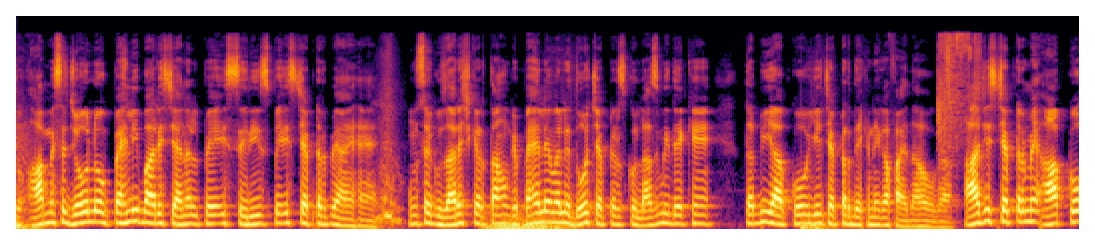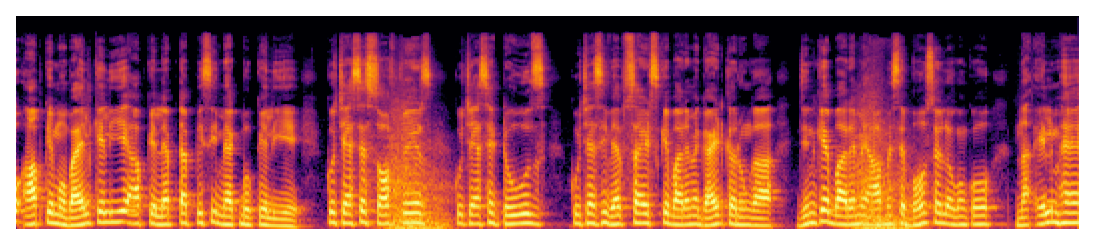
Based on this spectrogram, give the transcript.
तो आप में से जो लोग पहली बार इस चैनल पे, इस सीरीज़ पे, इस चैप्टर पे आए हैं, उनसे गुजारिश करता हूँ कि पहले वाले दो चैप्टर्स को लाजमी देखें। तभी आपको ये चैप्टर देखने का फ़ायदा होगा। आज इस चैप्टर में आपको आपके मोबाइल के लिए, आपके लैपटॉप, पीसी, मैकबुक के लिए कुछ ऐसे सॉफ्टवेयर्स, कुछ ऐसे टूल्स कुछ ऐसी वेबसाइट्स के बारे में गाइड करूँगा, जिनके बारे में आप में से बहुत से लोगों को ना इल्म है,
